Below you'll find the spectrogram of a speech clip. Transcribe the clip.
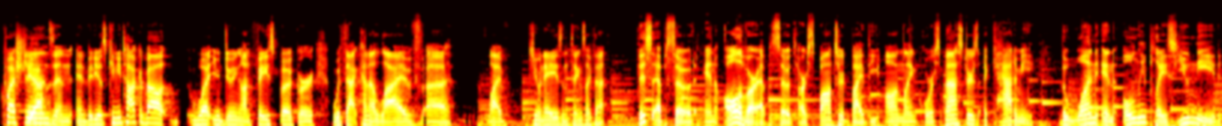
questions and and videos. Can you talk about what you're doing on Facebook or with that kind of live uh, live Q and A's and things like that? This episode and all of our episodes are sponsored by the Online Course Masters Academy, the one and only place you need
